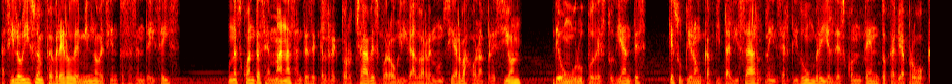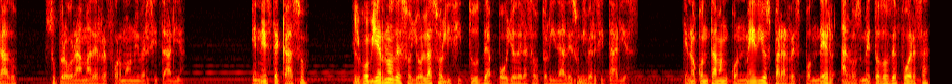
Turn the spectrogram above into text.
Así lo hizo en febrero de 1966, unas cuantas semanas antes de que el rector Chávez fuera obligado a renunciar bajo la presión de un grupo de estudiantes que supieron capitalizar la incertidumbre y el descontento que había provocado su programa de reforma universitaria. En este caso, el gobierno desoyó la solicitud de apoyo de las autoridades universitarias, que no contaban con medios para responder a los métodos de fuerza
